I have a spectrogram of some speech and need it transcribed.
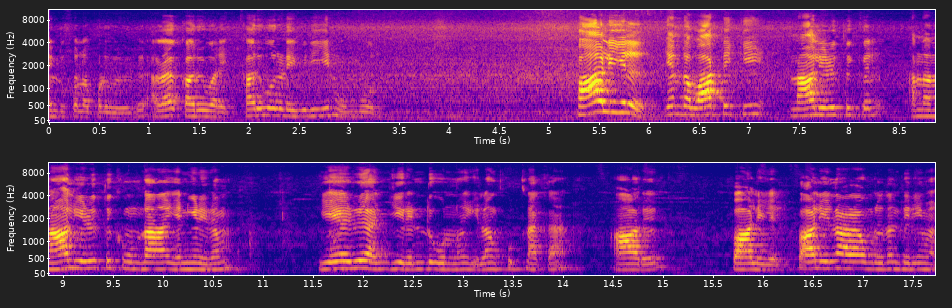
என்று சொல்லப்படுகிறது. அதாவது கருவறை கருவறையுடைய விதியின் ஒம்பது. பாலியல் என்ற வார்த்தைக்கு நாலு எழுத்துக்கள். அந்த நாலு எழுத்துக்கு உண்டான எண்கணிதம் ஏழு அஞ்சு ரெண்டு ஒன்று எல்லாம் கூட்டினாக்கா ஆறு பாலியல். பாலியல்னால் அதான் உங்களுக்கு தான் தெரியுமா.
